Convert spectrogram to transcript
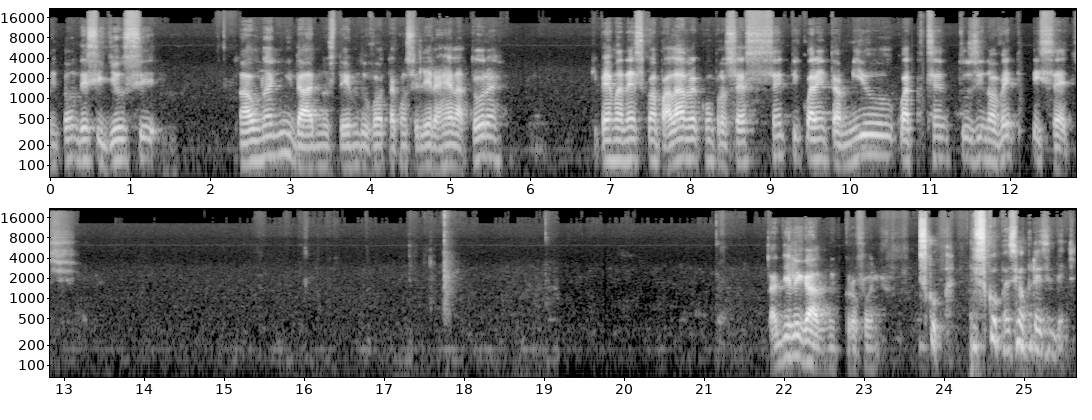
Então, decidiu-se a unanimidade nos termos do voto da conselheira relatora que permanece com a palavra com o processo 140.497. Está desligado o microfone. Desculpa. Desculpa, senhor presidente.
